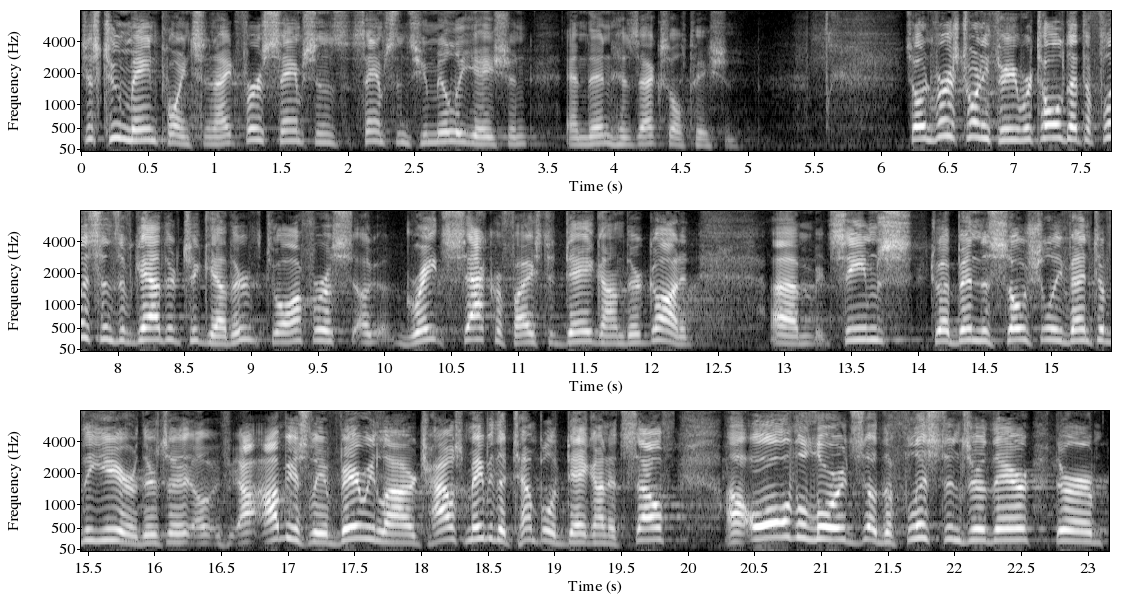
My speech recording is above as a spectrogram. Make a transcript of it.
Just two main points tonight. First, Samson's, Samson's humiliation, and then his exaltation. So in verse 23, we're told that the Philistines have gathered together to offer a great sacrifice to Dagon, their God. It, um, it seems to have been the social event of the year. There's a, obviously a very large house, maybe the temple of Dagon itself. Uh, all the lords of the Philistines are there. They're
